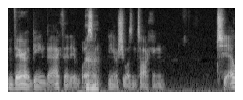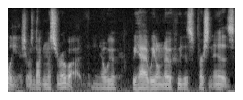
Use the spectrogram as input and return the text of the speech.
Vera being back, that it wasn't, Uh-huh. you know, she wasn't talking to Elliot. She wasn't talking to Mr. Robot. You know, we we have we don't know who this person is,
